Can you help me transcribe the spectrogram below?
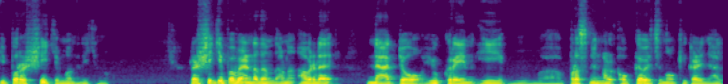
ഇപ്പോൾ റഷ്യയ്ക്കും വന്നിരിക്കുന്നു. റഷ്യയ്ക്ക് ഇപ്പോൾ വേണ്ടത് എന്താണ്? അവരുടെ നാറ്റോ യുക്രൈൻ ഈ പ്രശ്നങ്ങൾ ഒക്കെ വെച്ച് നോക്കിക്കഴിഞ്ഞാൽ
